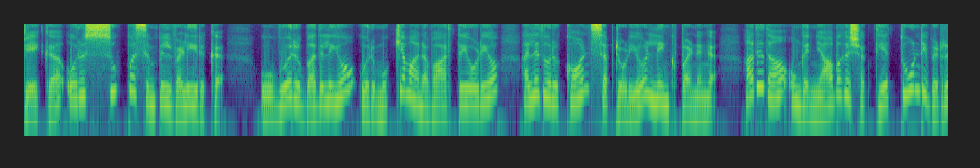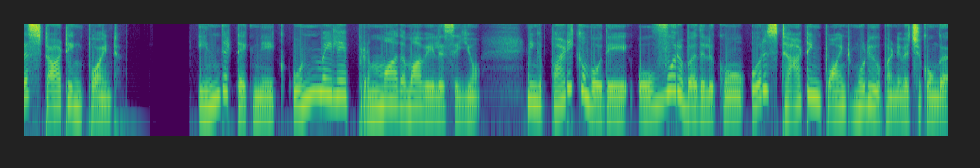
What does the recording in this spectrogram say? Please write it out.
ஜெயிக்க ஒரு சூப்பர் சிம்பிள் வழி இருக்கு. ஒவ்வொரு பதிலையும் ஒரு முக்கியமான வார்த்தையோடயோ அல்லது ஒரு கான்செப்டோடயோ லிங்க் பண்ணுங்க. அதுதான் உங்க ஞாபக சக்தியை தூண்டி விடுற ஸ்டார்டிங் பாயிண்ட் இந்த டெக்னிக் உண்மையிலே பிரமாதமா வேலை செய்யும். நீங்க படிக்கும்போதே ஒவ்வொரு பதிலுக்கும் ஒரு ஸ்டார்டிங் பாயிண்ட் முடிவு பண்ணி வச்சுக்கோங்க.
